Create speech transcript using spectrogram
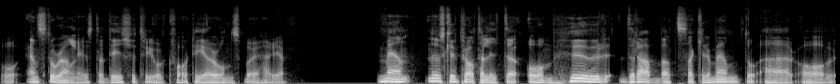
Och en stor anledning är att det är 23 år kvar till Erons börjar härja. Men nu ska vi prata lite om hur drabbat Sacramento är av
